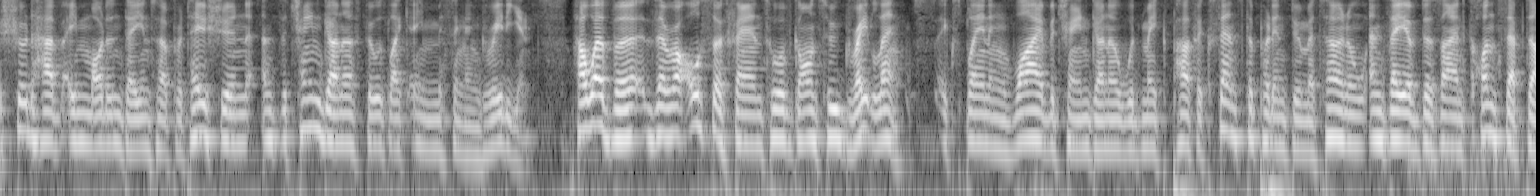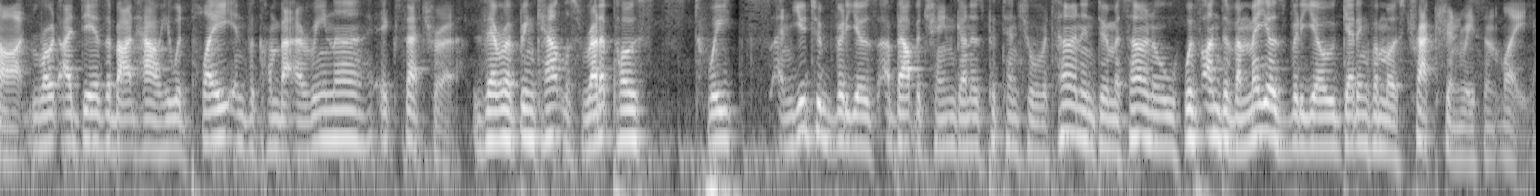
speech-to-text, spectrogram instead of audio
should have a modern day interpretation, and the Chain Gunner feels like a missing ingredient. However, there are also fans who have gone to great lengths explaining why the Chain Gunner would make perfect sense to put in Doom Eternal, and they have designed concept art, wrote ideas about how he would play in the combat arena, etc. There have been countless Reddit posts, tweets, and YouTube videos about the Chain Gunner's potential return in Doom Eternal, with Under the Mayo's video getting the most traction recently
